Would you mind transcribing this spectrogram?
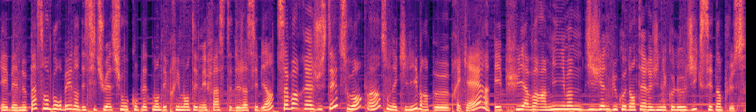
Eh ben, ne pas s'embourber dans des situations complètement déprimantes et néfastes, déjà, c'est bien. Savoir réajuster, souvent, hein, son équilibre un peu précaire. Et puis, avoir un minimum d'hygiène bucco-dentaire et gynécologique, c'est un plus.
